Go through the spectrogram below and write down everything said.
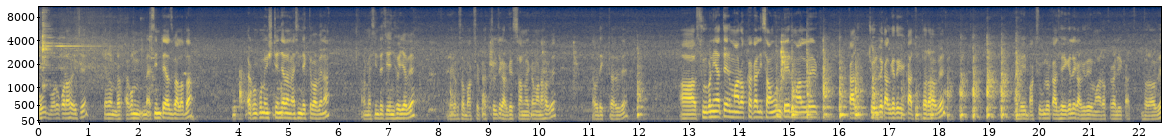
বহুত বড় করা হয়েছে কারণ এখন মেশিনটাই আসবে আলাদা। এখন কোনো স্টেঞ্জার আর মেশিন দেখতে পাবে না। আর মেশিনটা চেঞ্জ হয়ে যাবে। এরকম সব বাক্সের কাজ চলছে, কালকে সামনে একটা মারা হবে, তাও দেখতে পারবে। আর সুরবানিয়াতের মা রক্ষাকালী সাউন্ডের মালের কাজ চলবে, কালকে থেকে কাজ ধরা হবে। আর এই বাক্সগুলোর কাজ হয়ে গেলে কালকে থেকে মা রক্ষাকালীর কাজ ধরা হবে।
